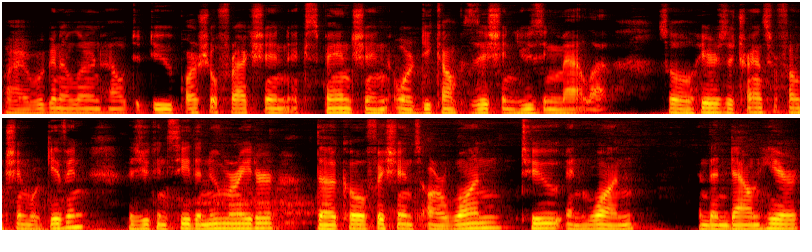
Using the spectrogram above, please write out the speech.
Alright, we're going to learn how to do partial fraction expansion or decomposition using MATLAB. So here's the transfer function we're given. As you can see the numerator, the coefficients are 1, 2, and 1. And then down here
